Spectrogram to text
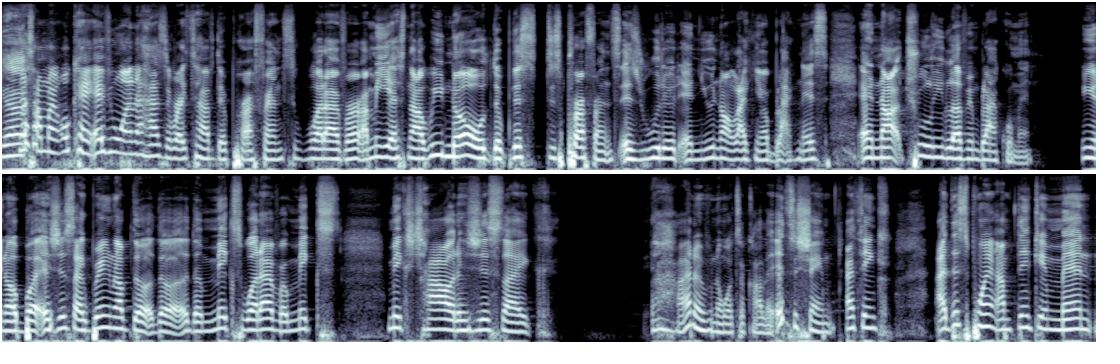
Yep. Yes, I'm like, okay, everyone has the right to have their preference, whatever. I mean, yes, now we know the, this this preference is rooted in you not liking your blackness and not truly loving black women, you know. But it's just like bringing up the the the mixed whatever mixed mixed child is just like I don't even know what to call it. It's a shame. I think at this point, I'm thinking, man,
